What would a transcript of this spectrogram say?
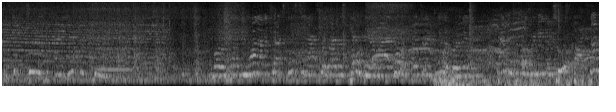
Those last three spots are gonna go to the three, the sixteen, and the district two. Moto seventy-one on the track, sixteen extra riders, Columbia, Manitoba, Spencer, and Hewitt Battling for those remaining two spots, some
